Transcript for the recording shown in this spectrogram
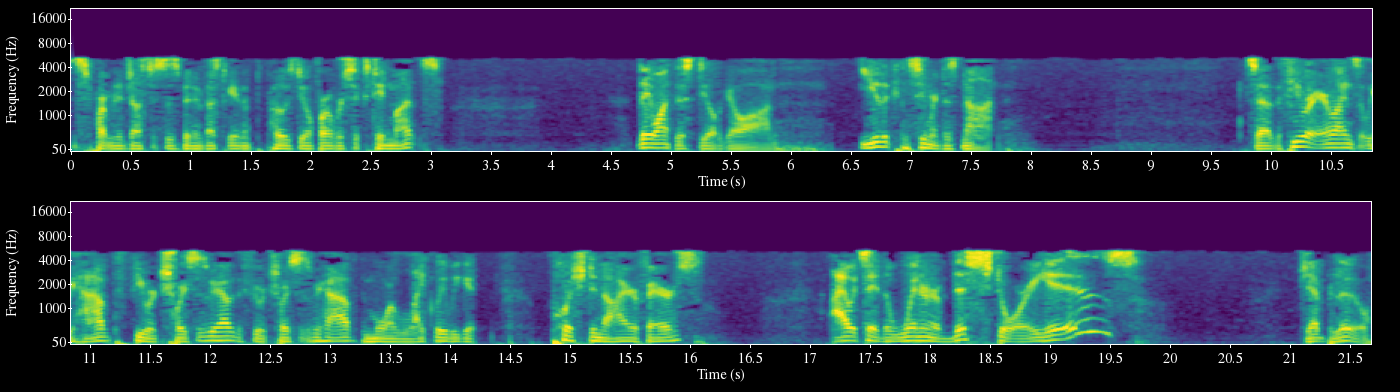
The Department of Justice has been investigating the proposed deal for over 16 months. They want this deal to go on. You, the consumer, does not. So the fewer airlines that we have, the fewer choices we have, the fewer choices we have, the more likely we get pushed into higher fares. I would say the winner of this story is JetBlue.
